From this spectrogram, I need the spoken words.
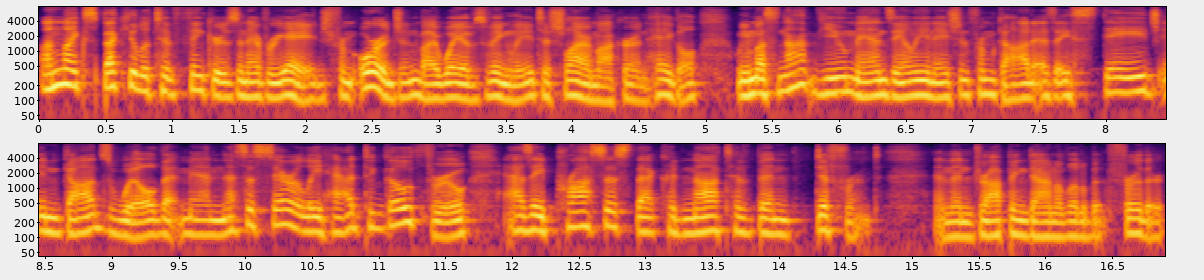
Unlike speculative thinkers in every age, from Origen by way of Zwingli to Schleiermacher and Hegel, we must not view man's alienation from God as a stage in God's will that man necessarily had to go through as a process that could not have been different. And then dropping down a little bit further,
